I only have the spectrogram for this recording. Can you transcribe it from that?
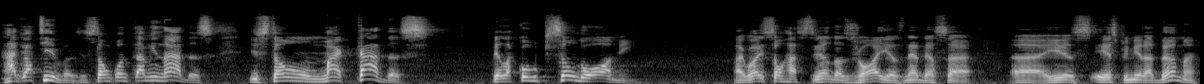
radioativas, estão contaminadas, estão marcadas pela corrupção do homem. Agora estão rastreando as joias né, dessa uh, ex-primeira-dama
